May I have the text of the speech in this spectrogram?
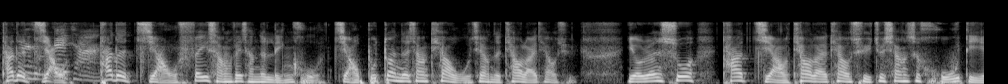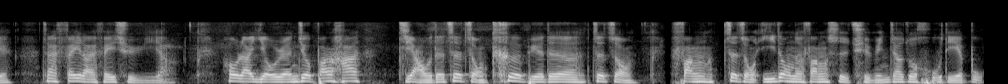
他的脚，他的脚非常非常的灵活，脚不断的像跳舞这样子跳来跳去。有人说他脚跳来跳去就像是蝴蝶在飞来飞去一样。后来有人就帮他脚的这种特别的这种方这种移动的方式取名叫做蝴蝶步。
